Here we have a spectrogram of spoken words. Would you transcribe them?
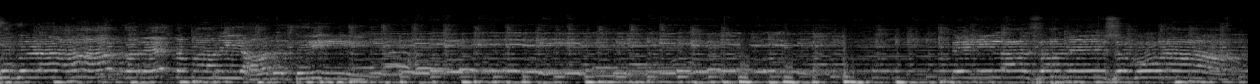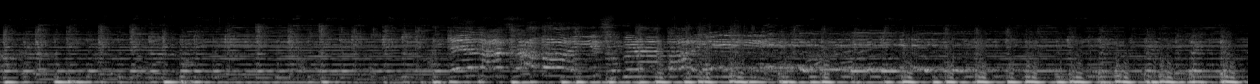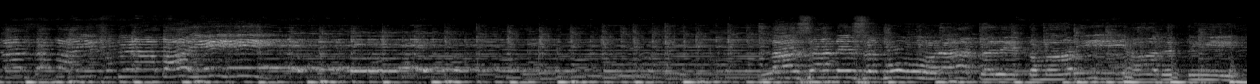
Russell Graham. આશાને સગોરા કરે તમારી આરતી.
